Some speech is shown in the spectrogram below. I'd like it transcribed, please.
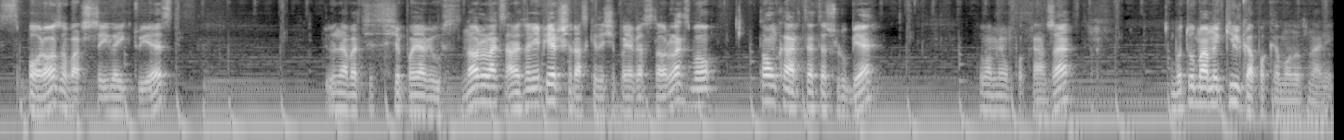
sporo. Zobaczcie, ile ich tu jest. Tu nawet się pojawił Snorlax, ale to nie pierwszy raz, kiedy się pojawia Snorlax, bo tą kartę też lubię. Tu wam ją pokażę. Bo tu mamy kilka Pokémonów na niej.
